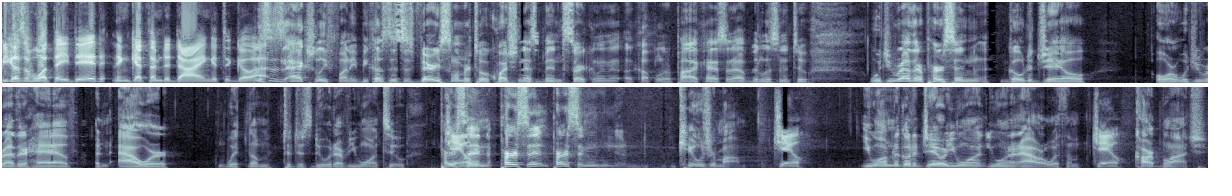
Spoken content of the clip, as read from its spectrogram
because of what they did, than get them to die and get to go out. This is actually funny because this is very similar to a question that's been circling a, a couple of podcasts that I've been listening to. Would you rather a person go to jail or would you rather have an hour with them to just do whatever you want to? Person person person kills your mom. jail. You want them to go to jail, or you want you want an hour with them? Jail. Carte blanche.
